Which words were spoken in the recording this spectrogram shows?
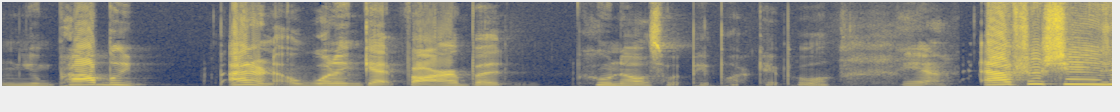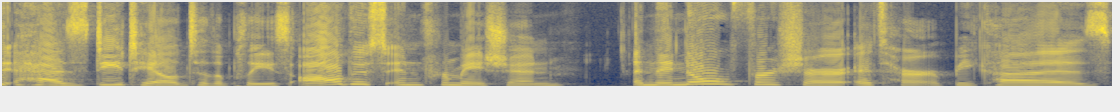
you probably, I don't know, wouldn't get far, but who knows what people are capable. Yeah. After she has detailed to the police all this information, and they know for sure it's her because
